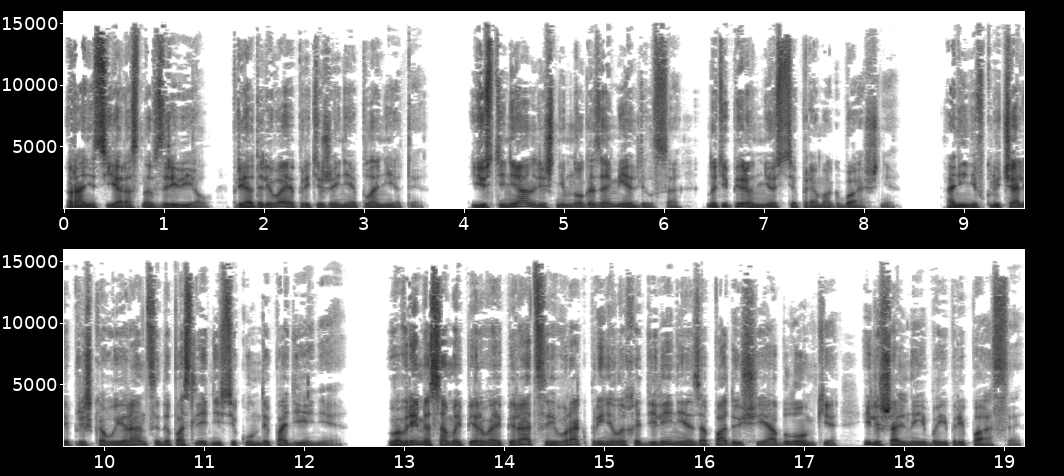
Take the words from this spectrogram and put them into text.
Ранец яростно взревел, преодолевая притяжение планеты. Юстиниан лишь немного замедлился, но теперь он несся прямо к башне. Они не включали прыжковые ранцы до последней секунды падения. Во время самой первой операции враг принял их отделение за падающие обломки или шальные боеприпасы.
